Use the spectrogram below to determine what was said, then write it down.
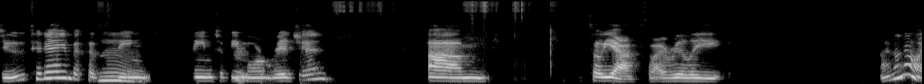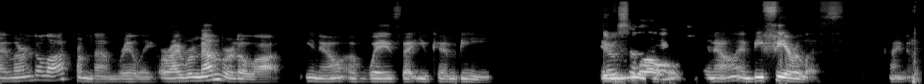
do today because mm. things seem to be mm. more rigid. Um, so yeah, so I really, I don't know, I learned a lot from them really, or I remembered a lot, you know, of ways that you can be in There's the world, you know, and be fearless, kind of.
